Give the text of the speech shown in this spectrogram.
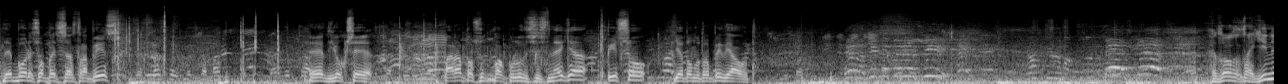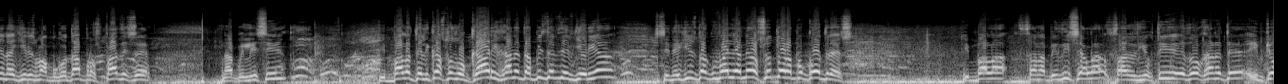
Δεν μπόρεσε ο Πέτσης Αστραπής. Έδιωξε παρά το σούτ που ακολούθησε συνέχεια πίσω για το Μητροπίδη out. Εδώ θα γίνει ένα γύρισμα από κοντά, προσπάθησε να απειλήσει. Η μπάλα τελικά στο δοκάρι, χάνεται απίστευτη ευκαιρία. Συνεχίζει τα κουβάλια νέο σούτ τώρα από κόντρες. Η μπάλα θα αναπηδήσει, αλλά θα διωχτεί εδώ, χάνεται η πιο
